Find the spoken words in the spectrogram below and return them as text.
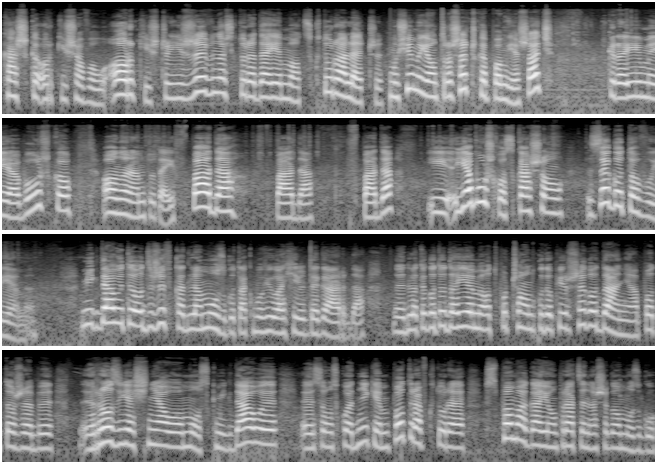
kaszkę orkiszową. Orkisz, czyli żywność, która daje moc, która leczy. Musimy ją troszeczkę pomieszać. Kroimy jabłuszko, ono nam tutaj wpada, wpada, wpada i jabłuszko z kaszą zagotowujemy. Migdały to odżywka dla mózgu, tak mówiła Hildegarda. Dlatego dodajemy od początku do pierwszego dania, po to, żeby rozjaśniało mózg. Migdały e, są składnikiem potraw, które wspomagają pracę naszego mózgu.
